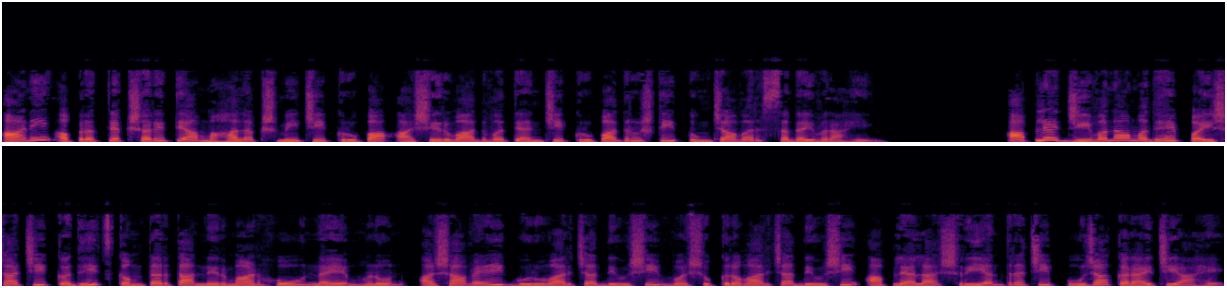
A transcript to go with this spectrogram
आणि अप्रत्यक्षरित्या महालक्ष्मीची कृपा आशीर्वाद व त्यांची कृपादृष्टी तुमच्यावर सदैव राहील. आपल्या जीवनामध्ये पैशाची कधीच कमतरता निर्माण होऊ नये म्हणून अशावेळी गुरुवारच्या दिवशी व शुक्रवारच्या दिवशी आपल्याला श्रीयंत्रची पूजा करायची आहे.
